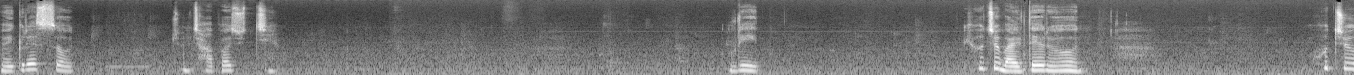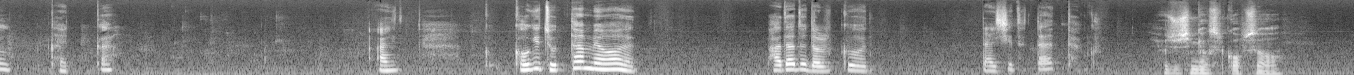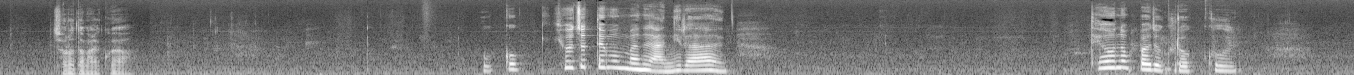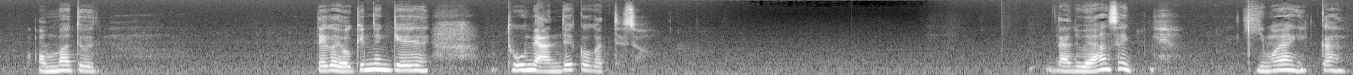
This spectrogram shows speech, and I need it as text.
왜 그랬어? 좀 잡아주지. 우리 효주 말대로 호주 갈까? 아니 거, 거기 좋다면 바다도 넓고 날씨도 따뜻하고 효주 신경 쓸 거 없어. 저러다 말 거야. 뭐 꼭 효주 때문만은 아니라 태연 오빠도 그렇고 엄마도 내가 여기 있는 게 도움이 안 될 것 같아서 난 왜 항상 이 모양일까?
